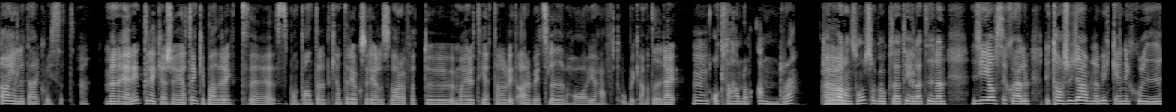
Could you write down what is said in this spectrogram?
Ja, enligt det här quizet. Men är det inte det kanske, jag tänker bara direkt eh, spontant, att kan inte det också delvis vara för att du majoriteten av ditt arbetsliv har ju haft obekväma tider? Mm, och ta hand om andra. Kan Ja. det vara en sån sak också? Att hela tiden ge av sig själv. Det tar så jävla mycket energi.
